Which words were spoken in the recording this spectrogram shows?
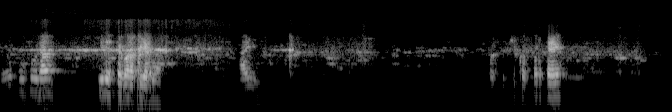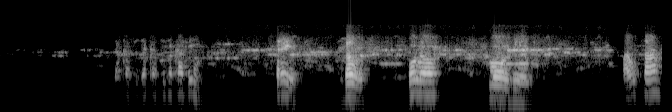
de cintura y despego la pierna. Ahí. Chicos. Ya casi, ya casi, ya casi. Tres, dos, uno. Muy bien. Pausa.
